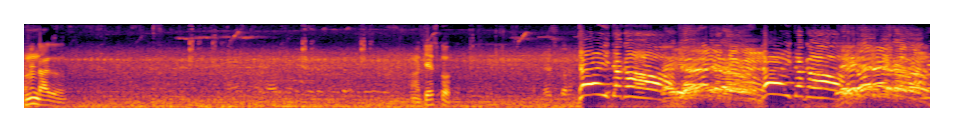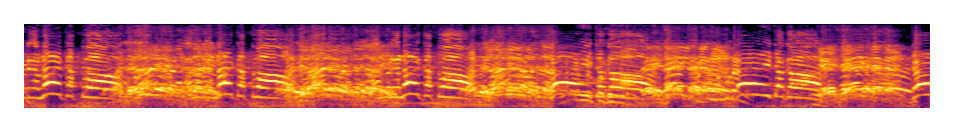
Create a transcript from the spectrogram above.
ఉండండి ఆగు. ఆ, చేసుకో. జై జగా జై జగా కర్ణాటక నాయకత్వం కర్ణాటక నాయకత్వం కర్ణాటక నాయకత్వం జై జై జై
